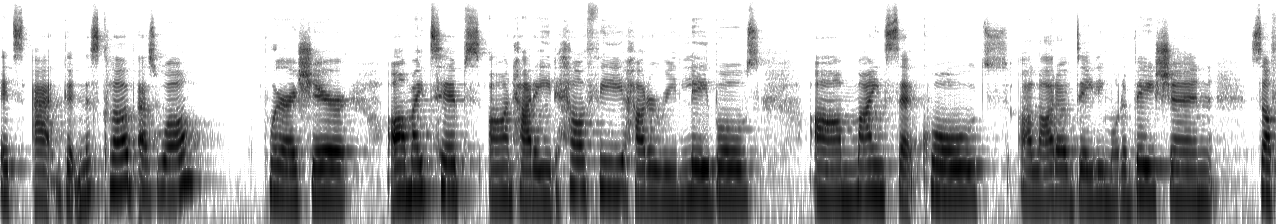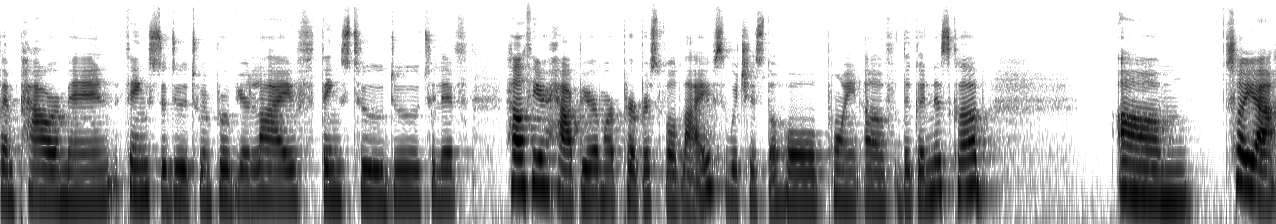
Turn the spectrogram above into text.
it's at Goodness Club as well where I share all my tips on how to eat healthy, how to read labels, um, mindset quotes, a lot of daily motivation, self empowerment, things to do to improve your life, things to do to live healthier, happier, more purposeful lives, which is the whole point of the Goodness Club. Um, so, yeah,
